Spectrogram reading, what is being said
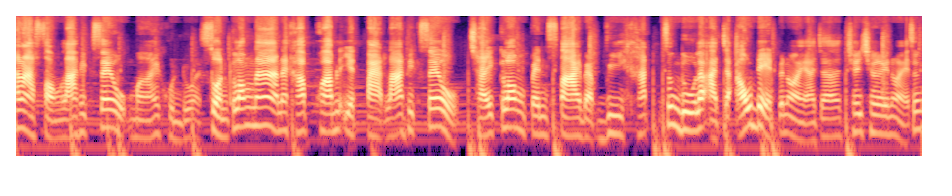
ขนาด 2 ล้านพิกเซลมาให้คุณด้วย ส่วนกล้องหน้านะครับ ความละเอียด 8 ล้านพิกเซล ใช้กล้องเป็นสไตล์แบบ V cut ซึ่งดูแล้วอาจจะอัปเดตไปหน่อย อาจจะเฉยๆหน่อย ซึ่ง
